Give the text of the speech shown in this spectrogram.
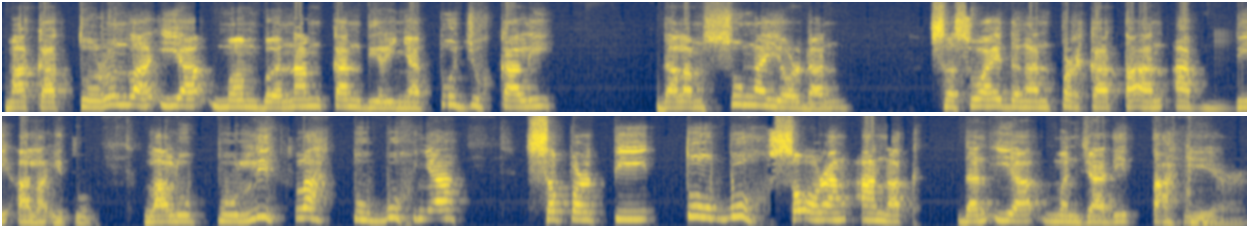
maka turunlah ia membenamkan dirinya tujuh kali dalam sungai Yordan sesuai dengan perkataan abdi Allah itu. Lalu pulihlah tubuhnya seperti tubuh seorang anak dan ia menjadi tahir.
